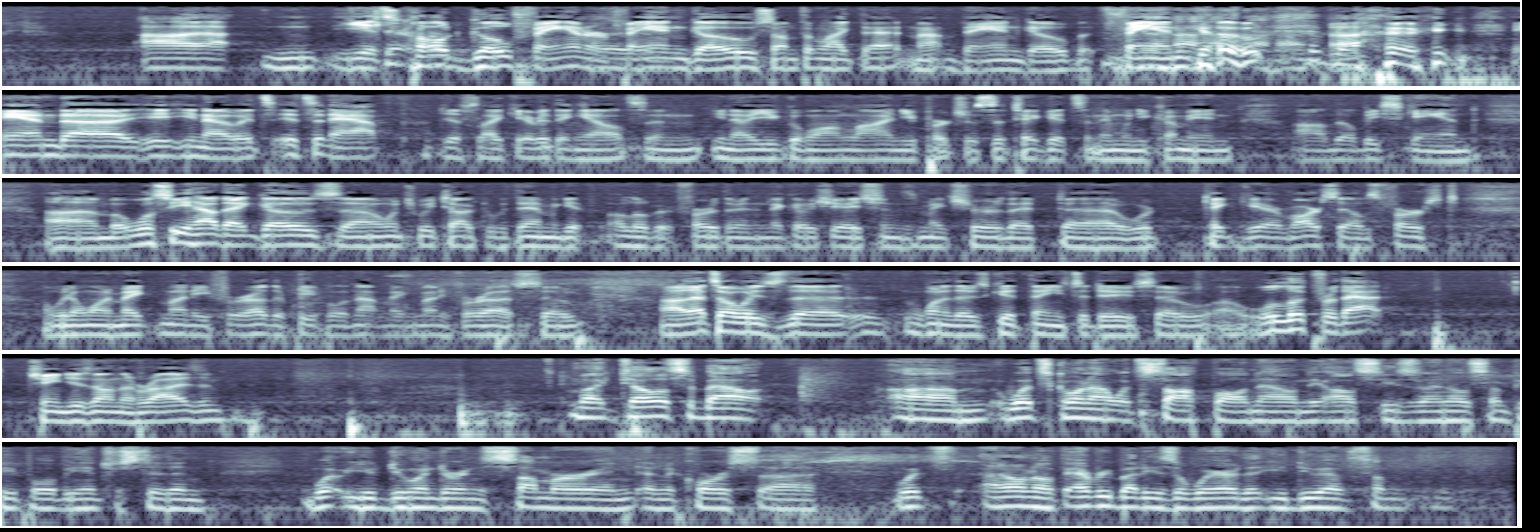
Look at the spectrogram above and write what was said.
Uh, it's Can't called remember. Go Fan or Fan Go, something like that. Not Van Go, but Fan Go. uh, and uh, you know, it's it's an app just like everything else. And you know, you go online, you purchase the tickets, and then when you come in, uh, they'll be scanned. Um, but we'll see how that goes uh, once we talk with them and get a little bit further in the negotiations. Make sure that uh, we're taking care of ourselves first. We don't want to make money for other people and not make money for us. So uh, that's always the one of those good things to do. So uh, we'll look for that. Changes on the horizon. Mike, tell us about um, what's going on with softball now in the off season. I know some people will be interested in what you're doing during the summer, and, and of course, uh, I don't know if everybody's aware that you do have some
